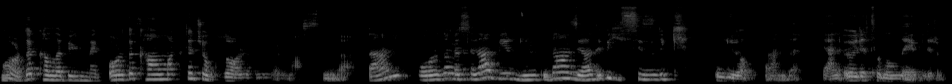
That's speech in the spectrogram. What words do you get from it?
Orada kalabilmek. Orada kalmakta çok zorlanıyorum aslında. Ben orada mesela bir duygudan ziyade bir hissizlik oluyor bende. Yani öyle tanımlayabilirim.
